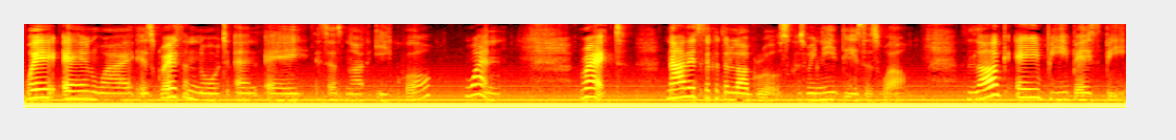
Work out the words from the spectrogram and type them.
where a and y is greater than naught and a is does not equal 1. Right, now let's look at the log rules because we need these as well. Log a b base b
